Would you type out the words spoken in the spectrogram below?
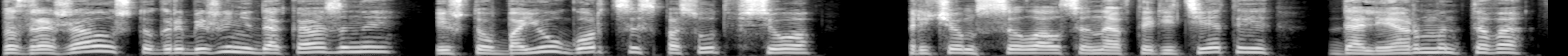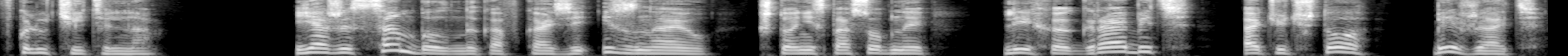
возражал, что грабежи не доказаны и что в бою горцы спасут все, причем ссылался на авторитеты до Лермонтова включительно. Я же сам был на Кавказе и знаю, что они способны лихо грабить, а чуть что — бежать.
